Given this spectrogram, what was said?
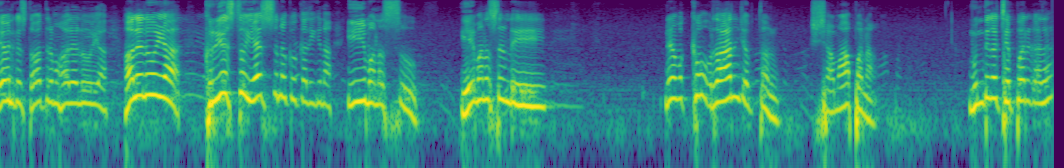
దేవునికి స్తోత్రం హలెలూయ హలెలూయ క్రీస్తు యేసునకు కలిగిన ఈ మనస్సు. ఏ మనస్సు అండి నేను ఒక్క ఉదాహరణ చెప్తాను. క్షమాపణ. ముందుగా చెప్పారు కదా?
